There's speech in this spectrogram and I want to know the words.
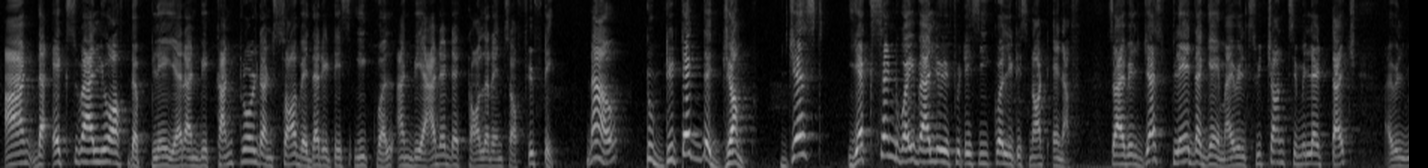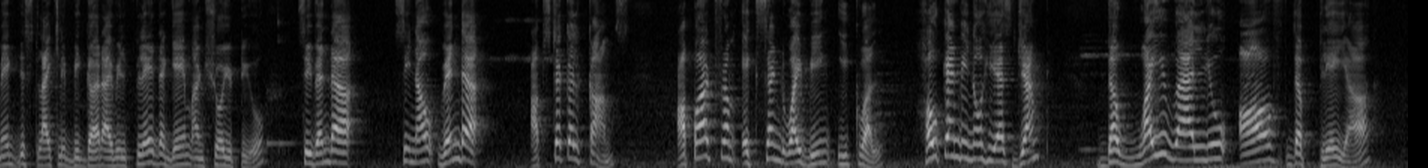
and the x value of the player and we controlled and saw whether it is equal and we added a tolerance of 50. Now, to detect the jump just x and y value if it is equal it is not enough. So, I will just play the game I will switch on simulate touch I will make this slightly bigger I will play the game and show it to you. See when the see now when the obstacle comes apart from x and y being equal how can we know he has jumped? The y value of the player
